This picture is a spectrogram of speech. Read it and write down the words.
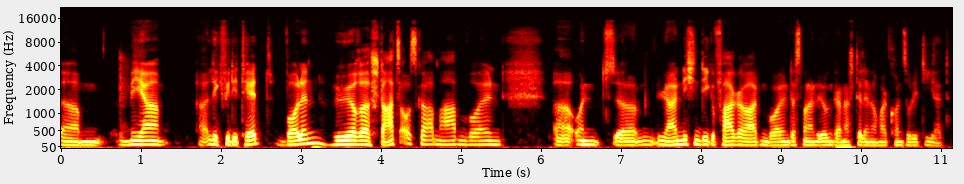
ähm, mehr äh, Liquidität wollen, höhere Staatsausgaben haben wollen, äh, und ähm, ja nicht in die Gefahr geraten wollen, dass man an irgendeiner Stelle nochmal konsolidiert.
